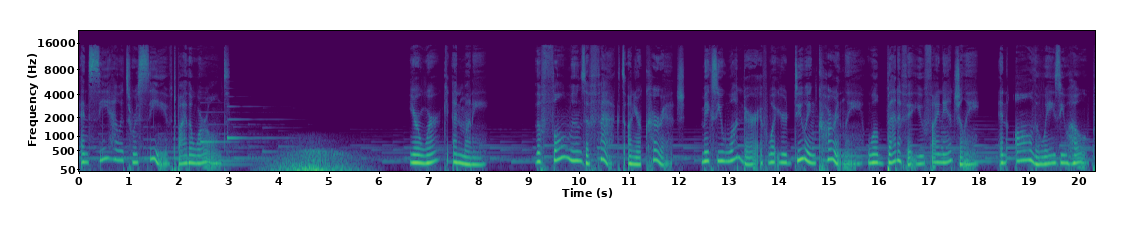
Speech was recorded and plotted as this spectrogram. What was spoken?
and see how it's received by the world. Your work and money. The full moon's effect on your courage makes you wonder if what you're doing currently will benefit you financially in all the ways you hope.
